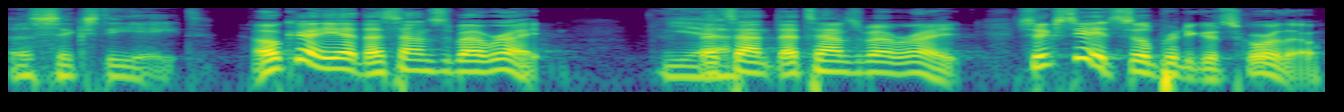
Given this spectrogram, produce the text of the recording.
a 68. Okay, yeah, that sounds about right. Yeah. That, sound, that sounds about right. 68 is still a pretty good score, though.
